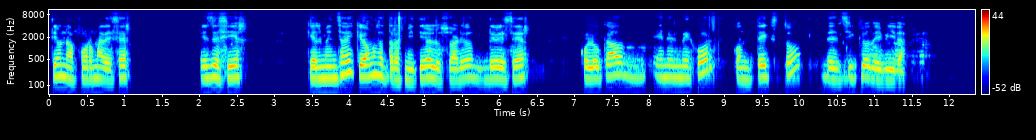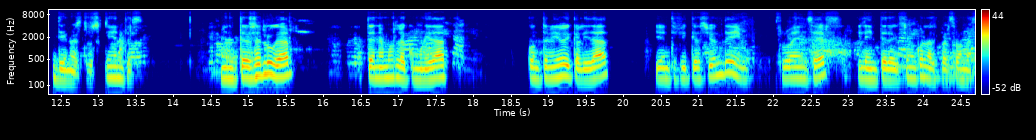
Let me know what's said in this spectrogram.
tiene una forma de ser. Es decir, que el mensaje que vamos a transmitir al usuario debe ser colocado en el mejor contexto del ciclo de vida de nuestros clientes. En tercer lugar, tenemos la comunidad, contenido de calidad, identificación de influencers y la interacción con las personas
